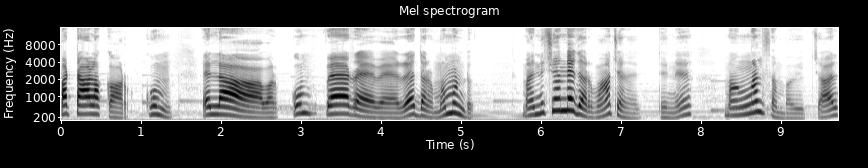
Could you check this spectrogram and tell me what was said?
പട്ടാളക്കാർക്കും എല്ലാവർക്കും വേറെ വേറെ ധർമ്മമുണ്ട്. മനുഷ്യന്റെ ധർമാചരണത്തിന് മങ്ങൾ സംഭവിച്ചാൽ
